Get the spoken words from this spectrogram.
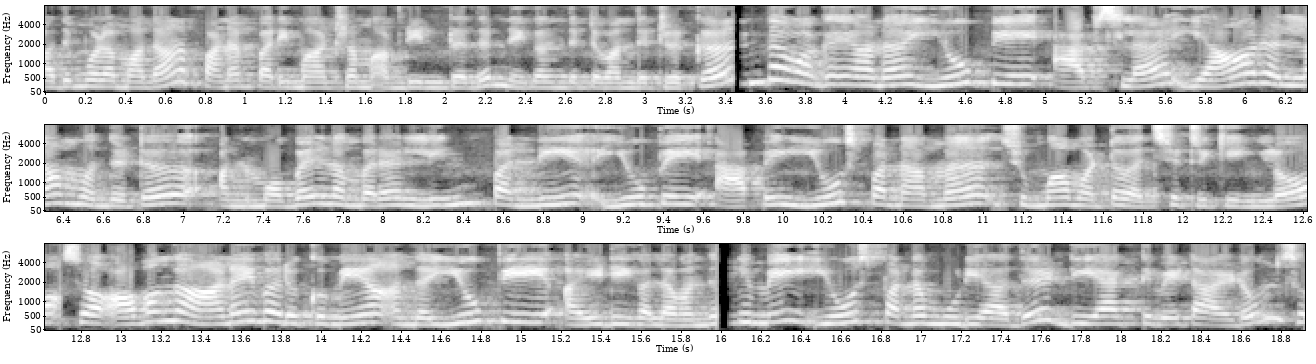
அது மூலமாக தான் பண பரிமாற்றம் அப்படின்றது நிகழ்ந்துட்டு வந்துட்டு இருக்கு இந்த வகையான யூபிஐ ஆப்ஸில் யாரெல்லாம் வந்துட்டு அந்த மொபைல் நம்பரை லிங்க் பண்ணி யூபிஐ ஆப்பை யூஸ் பண்ணாமல் சும்மா மட்டும் வச்சிட்டு இருக்கீங்களோ ஸோ அவங்க அனைவருக்குமே அந்த யூபிஐ ஐடிகளை வந்து இனிமே யூஸ் பண்ண முடியாது டீஆக்டிவேட் ஆகிடும் ஸோ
